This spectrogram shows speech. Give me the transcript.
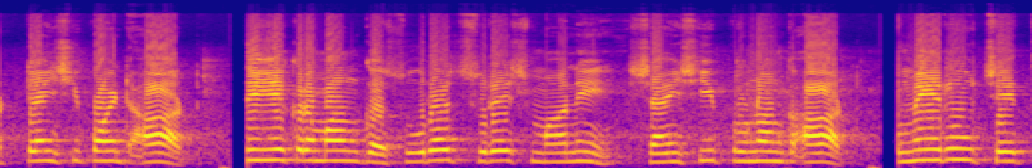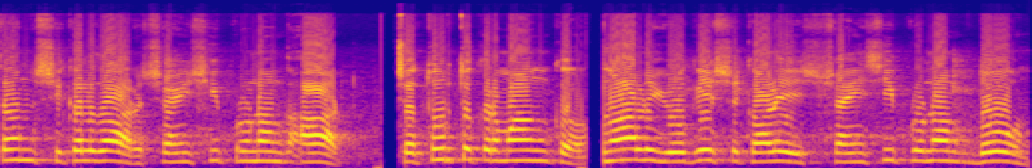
अठ्ठ्याऐंशी पॉईंट आठ. तृतीय क्रमांक सूरज सुरेश माने शहाऐंशी पूर्णांक आठ. सुमेरू चेतन शिकलगार शहाऐंशी पूर्णांक आठ. चतुर्थ क्रमांक कुणाल योगेश काळे शहाऐंशी पूर्णांक दोन.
